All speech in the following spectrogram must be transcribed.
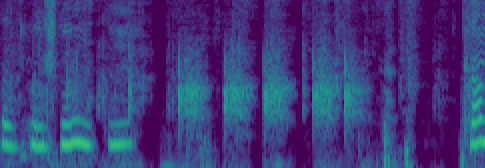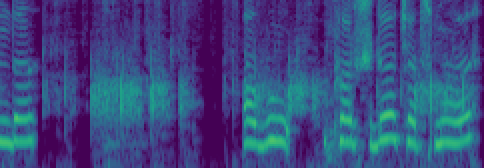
Bak konuşmayı unuttum ya. Tam da Aa, bu karşıda çatışma var.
